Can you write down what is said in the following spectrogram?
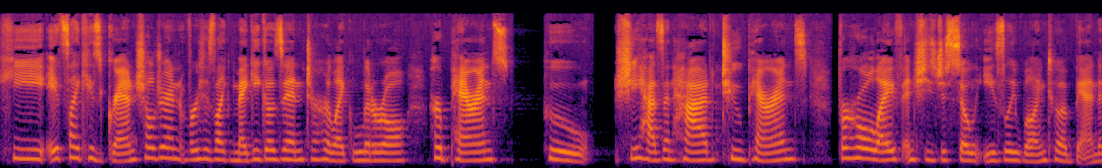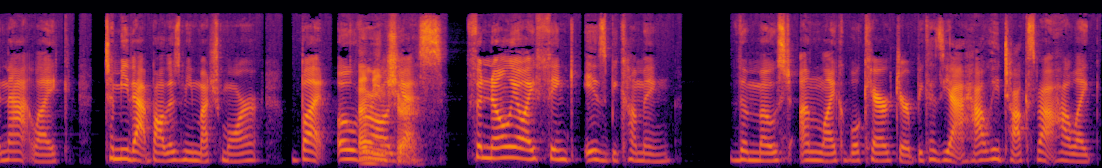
he it's like his grandchildren versus like Maggie goes into her like literal her parents who she hasn't had two parents for her whole life and she's just so easily willing to abandon that. Like to me that bothers me much more. But overall sure. yes. Fenoglio I think is becoming the most unlikable character because yeah, how he talks about how like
